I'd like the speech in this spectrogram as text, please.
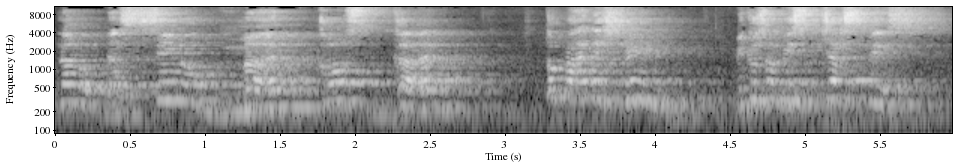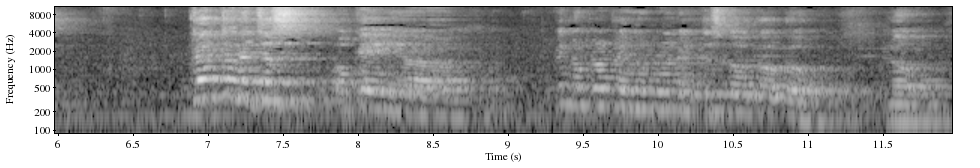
Now, the sin of man caused God to punish him because of his justice. God cannot just, okay, uh, okay, no problem, no problem, just go, go, go. No.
